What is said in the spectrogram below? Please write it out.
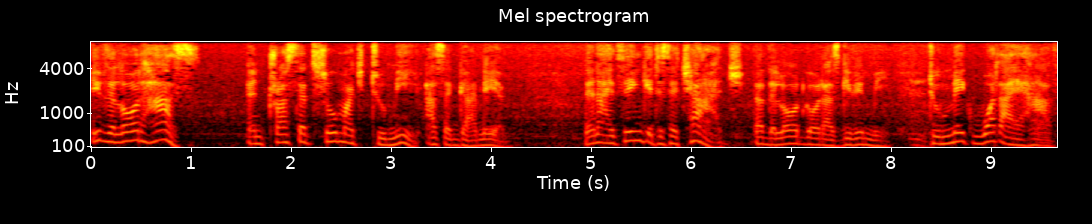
if the Lord has entrusted so much to me as a Ghanaian, then I think it is a charge that the Lord God has given me mm. to make what I have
